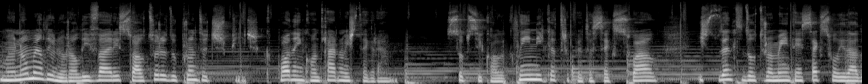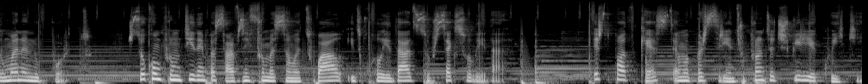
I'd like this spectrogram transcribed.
O meu nome é Leonor Oliveira e sou autora do Pronto a Despir, que podem encontrar no Instagram. Sou psicóloga clínica, terapeuta sexual e estudante de doutoramento em sexualidade humana no Porto. Estou comprometida em passar-vos informação atual e de qualidade sobre sexualidade. Este podcast é uma parceria entre o Pronto a Despir e a Quickie,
